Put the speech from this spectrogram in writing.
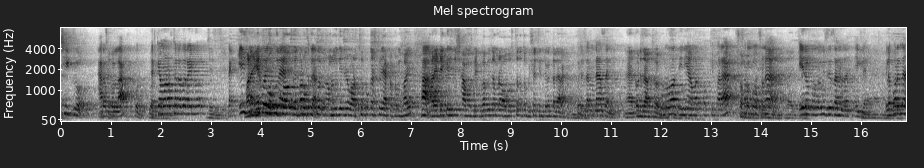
শীঘ্র আরোগ্য। লাভ করবে। কেমন অর্থটা দাঁড়াইলো মানে এর প্রকৃত আমরা যদি এটার অর্থ প্রকাশ করি একরকম হয় হ্যাঁ। আর এটাকে যদি সামগ্রিকভাবে যদি আমরা অবস্থাগত বিষয় চিন্তা করি তাহলে আরেকরকম ওটা আমি না জানি। হ্যাঁ ওটা জানতে হবে। কোনো দিনই আমার পক্ষে পারা সম্ভব না. এরকম ওই যে জানে না এগুলা। হ্যাঁ, হ্যাঁ, এগুলো পরে না।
